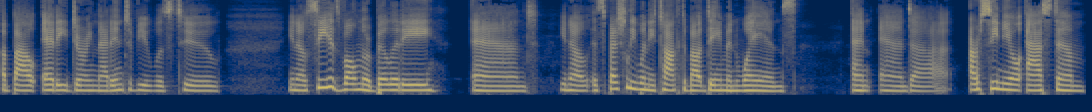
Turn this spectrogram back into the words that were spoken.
about eddie during that interview was to you know see his vulnerability and you know especially when he talked about damon wayans and and uh arsenio asked him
